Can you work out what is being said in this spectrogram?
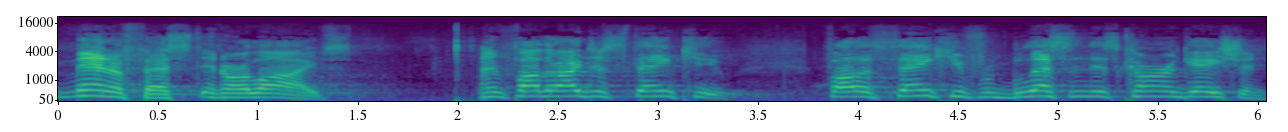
manifest in our lives. And Father, I just thank you. Father, thank you for blessing this congregation.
